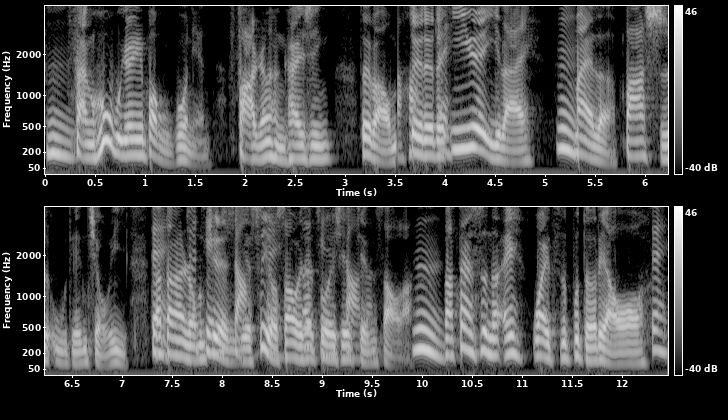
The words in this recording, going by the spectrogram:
嗯，散户不愿意抱股过年，法人很开心，对吧？我们对对对，一月以来。嗯，卖了八十五点九亿，那当然融券也是有稍微在做一些减少了。嗯，那但是呢，哎，外资不得了哦。对，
